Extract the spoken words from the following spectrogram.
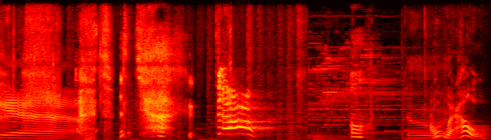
Yeah. Wow.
